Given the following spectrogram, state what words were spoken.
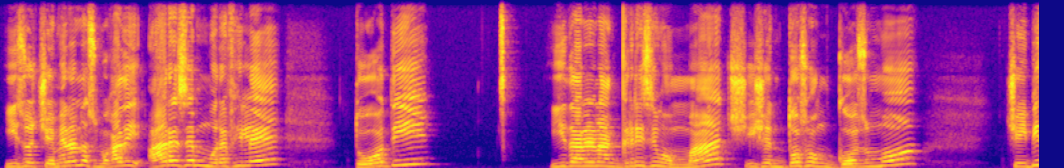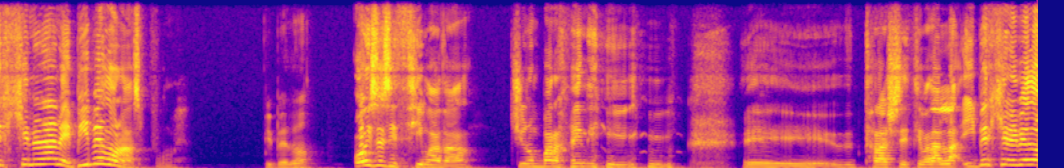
Ίσως και εμένα να σου πω κάτι, άρεσε μου ρε φίλε το ότι ήταν ένα κρίσιμο ματς, είχε τόσο κόσμο και υπήρχε ένα επίπεδο ας πούμε. Επίπεδο; Όχι σε συστήματα, εκείνον παραμένει ε, trash συστήματα, αλλά υπήρχε επίπεδο,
